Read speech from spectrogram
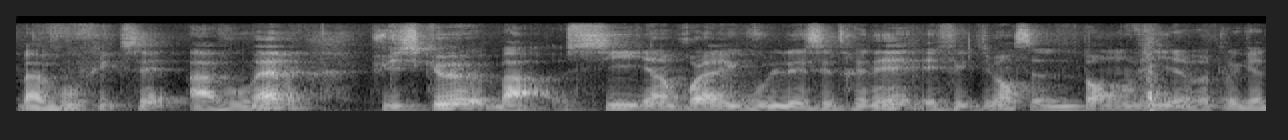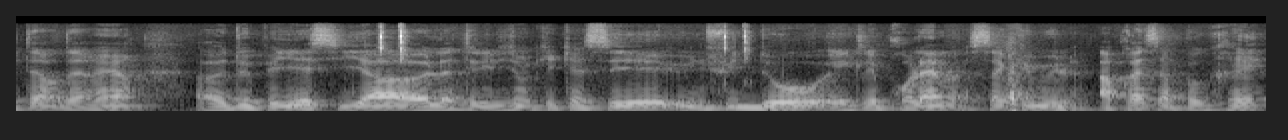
bah, vous fixer à vous-même puisque bah, s'il y a un problème et que vous le laissez traîner, effectivement, ça ne donne pas envie à votre locataire derrière de payer s'il y a la télévision qui est cassée, une fuite d'eau et que les problèmes s'accumulent. Après, ça peut créer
